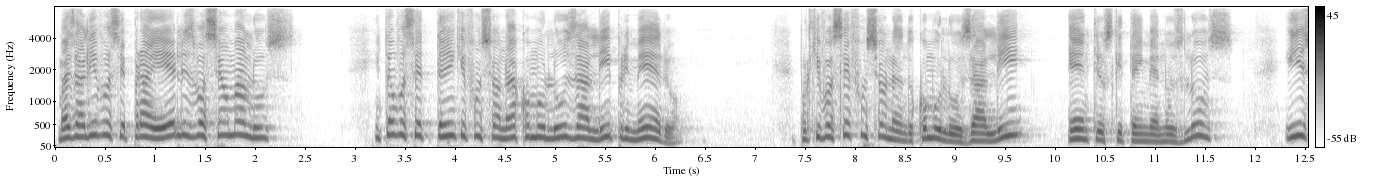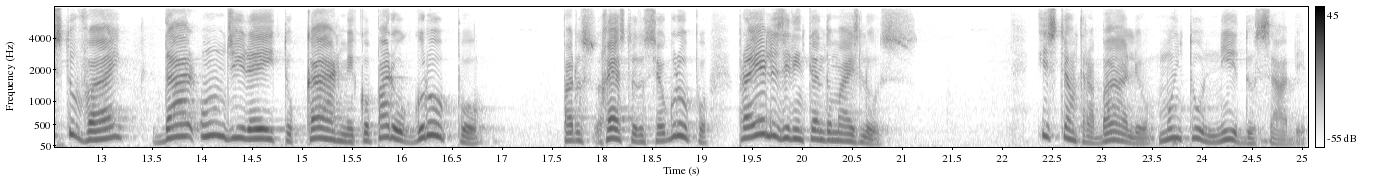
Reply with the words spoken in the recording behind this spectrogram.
Mas ali você, para eles, você é uma luz. Então você tem que funcionar como luz ali primeiro. Porque você funcionando como luz ali, entre os que têm menos luz, isto vai dar um direito kármico para o grupo, para o resto do seu grupo, para eles irem tendo mais luz. Isto é um trabalho muito unido, sabe?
